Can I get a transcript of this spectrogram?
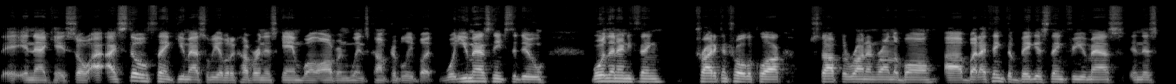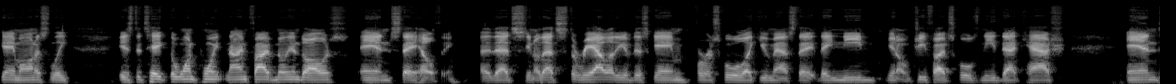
in that case. So I, I, still think UMass will be able to cover in this game while Auburn wins comfortably. But what UMass needs to do more than anything, try to control the clock, stop the run and run the ball. Uh, but I think the biggest thing for UMass in this game, honestly, is to take the 1.95 million dollars and stay healthy. Uh, that's you know that's the reality of this game for a school like UMass. They they need you know G5 schools need that cash, and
